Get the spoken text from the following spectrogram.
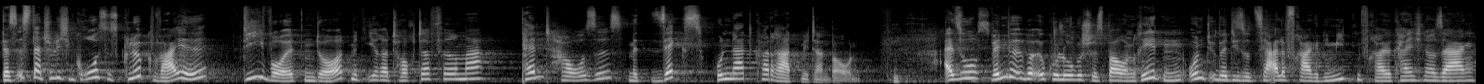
Das ist natürlich ein großes Glück, weil die wollten dort mit ihrer Tochterfirma Penthouses mit 600 Quadratmetern bauen. Also, wenn wir über ökologisches Bauen reden und über die soziale Frage, die Mietenfrage, kann ich nur sagen,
